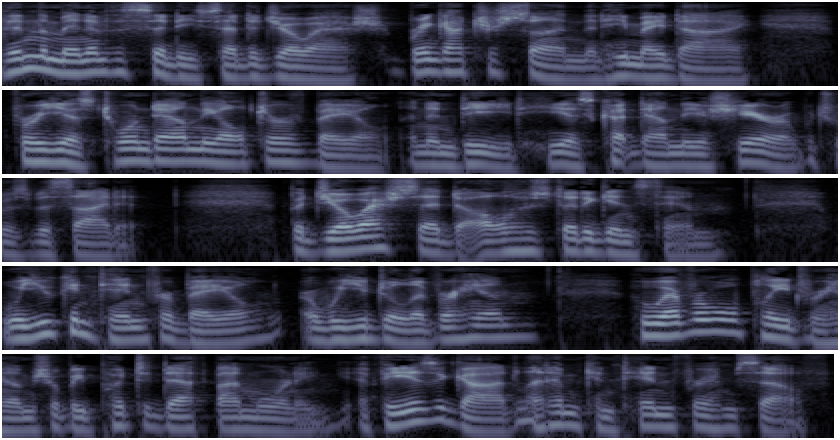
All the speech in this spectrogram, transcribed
Then the men of the city said to Joash, Bring out your son, that he may die. For he has torn down the altar of Baal, and indeed he has cut down the Asherah which was beside it. But Joash said to all who stood against him, Will you contend for Baal, or will you deliver him? Whoever will plead for him shall be put to death by morning. If he is a god, let him contend for himself,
